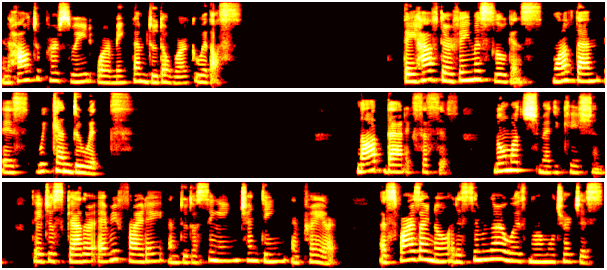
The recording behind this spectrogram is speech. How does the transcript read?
and how to persuade or make them do the work with us. They have their famous slogans. One of them is, We can do it. Not that excessive, no much medication. They just gather every Friday and do the singing, chanting, and prayer. As far as I know, it is similar with normal churches.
